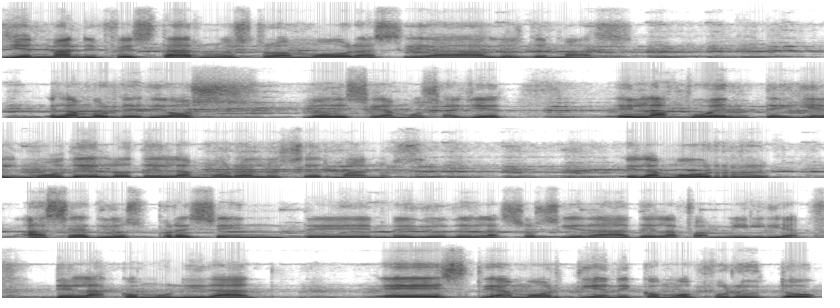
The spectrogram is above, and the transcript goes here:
y en manifestar nuestro amor hacia los demás el amor de Dios, lo decíamos ayer, es la fuente y el modelo del amor a los hermanos. El amor hace a Dios presente en medio de la sociedad, de la familia, de la comunidad. Este amor tiene como fruto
